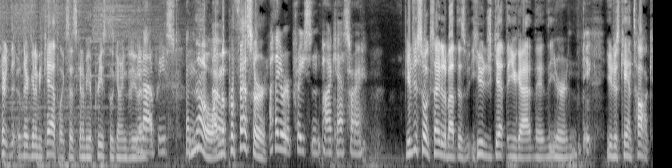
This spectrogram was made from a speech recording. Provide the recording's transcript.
they're they're going to be Catholics. It's going to be a priest who's going to do You're that. not a priest. And, no, I'm oh, a professor. I thought you were a priest in podcast. Sorry. You're just so excited about this huge get that you got that you're you just can't talk.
